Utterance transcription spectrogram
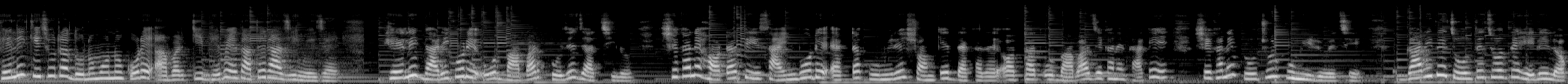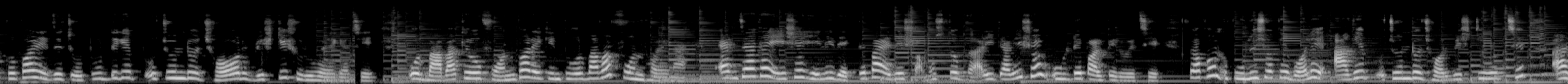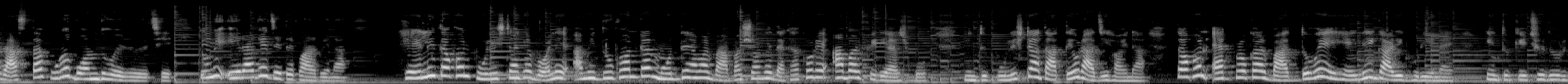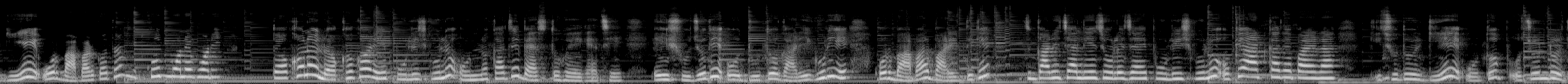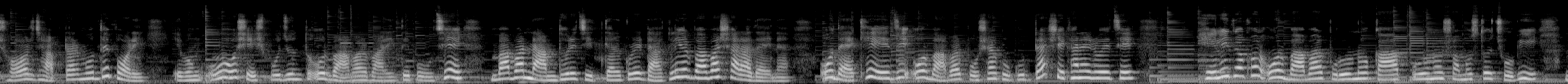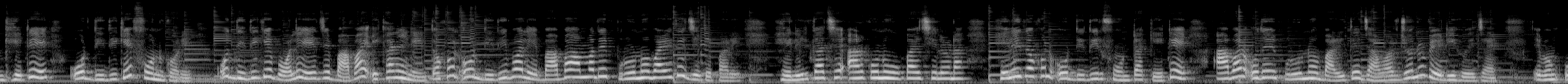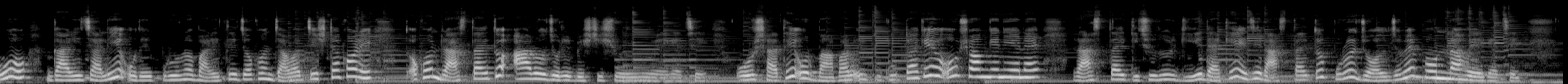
হেলি কিছুটা দোনমনো করে আবার কি ভেবে তাতে রাজি হয়ে যায়। হেলি গাড়ি করে ওর বাবার খোঁজে যাচ্ছিল। সেখানে হঠাৎই সাইনবোর্ডে একটা কুমিরের সংকেত দেখা যায়। অর্থাৎ ওর বাবা যেখানে থাকে, সেখানে প্রচুর কুমির রয়েছে। গাড়িতে চলতে চলতে হেলি লক্ষ্য করে যে চতুর্দিকে প্রচণ্ড ঝড়, বৃষ্টি শুরু হয়ে গেছে। ওর বাবাকেও ফোন করে, কিন্তু ওর বাবা ফোন ধরে না। এক জায়গায় এসে হেলি দেখতে পায় যে সমস্ত গাড়ি টাড়ি সব উল্টে পাল্টে রয়েছে। তখন পুলিশ ওকে বলে, আগে প্রচণ্ড ঝড় বৃষ্টি হচ্ছে আর রাস্তা পুরো বন্ধ হয়ে রয়েছে। তুমি এর আগে যেতে পারবে না। হেলি তখন পুলিশটাকে বলে, আমি দু ঘণ্টার মধ্যে আমার বাবার সঙ্গে দেখা করে আবার ফিরে আসব। কিন্তু পুলিশটা তাতেও রাজি হয় না। তখন এক প্রকার বাধ্য হয়ে হেলি গাড়ি ঘুরিয়ে নেয়। কিন্তু কিছু দূর গিয়ে ওর বাবার কথা খুব মনে পড়ে। তখন ও লক্ষ্য করে পুলিশগুলো অন্য কাজে ব্যস্ত হয়ে গেছে। এই সুযোগে ও দ্রুত গাড়ি ঘুরিয়ে ওর বাবার বাড়ির দিকে গাড়ি চালিয়ে চলে যায় পুলিশগুলো। ওকে আটকাতে পারে না। কিছু দূর গিয়ে ও তো প্রচণ্ড ঝড় ঝাপটার মধ্যে পড়ে এবং ও শেষ পর্যন্ত ওর বাবার বাড়িতে পৌঁছে বাবার নাম ধরে চিৎকার করে ডাকলে ওর বাবা সাড়া দেয় না। ও দেখে যে ওর বাবার পোষা কুকুরটা সেখানে রয়েছে। হেলি তখন ওর বাবার পুরনো কাপ, পুরনো সমস্ত ছবি ঘেটে ওর দিদিকে ফোন করে। ওর দিদিকে বলে যে, বাবা এখানে নেই। তখন ওর দিদি বলে, বাবা আমাদের পুরনো বাড়িতে যেতে পারে। হেলির কাছে আর কোনো উপায় ছিল না। হেলি তখন ওর দিদির ফোনটা কেটে আবার ওদের পুরনো বাড়িতে যাওয়ার জন্য রেডি হয়ে যায় এবং ও গাড়ি চালিয়ে ওদের পুরনো বাড়িতে যখন যাওয়ার চেষ্টা করে, তখন রাস্তায় তো আরও জোরে বৃষ্টি শুরু হয়ে গেছে। ওর সাথে ওর বাবার ওই কুকুরটাকে ও সঙ্গে নিয়ে নেয়। রাস্তায় কিছু দূর গিয়ে দেখে যে রাস্তায় তো পুরো জল জমে বন্যা হয়ে গেছে।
